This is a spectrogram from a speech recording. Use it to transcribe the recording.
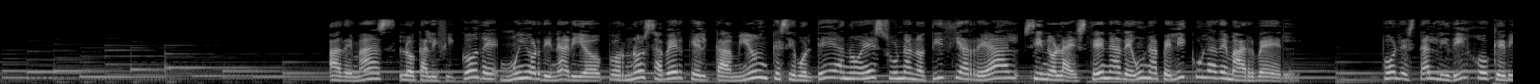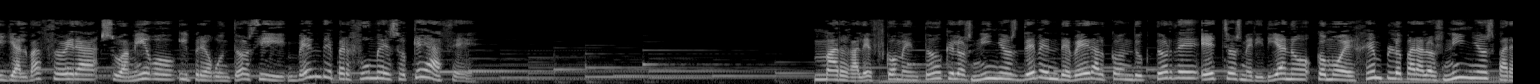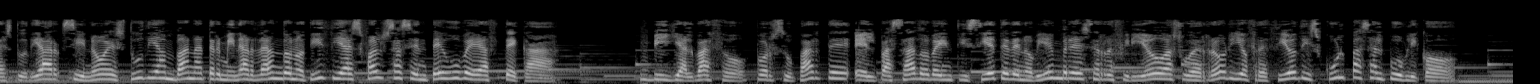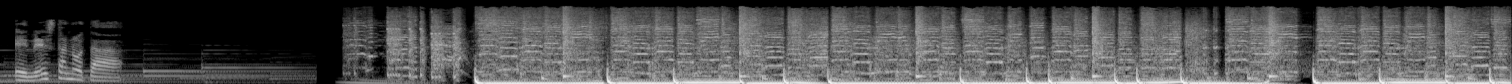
Además, lo calificó de «muy ordinario» por no saber que el camión que se voltea no es una noticia real, sino la escena de una película de Marvel. Paul Stanley dijo que Villalbazo era su amigo, y preguntó si vende perfumes o qué hace. Margalef comentó que los niños deben de ver al conductor de Hechos Meridiano como ejemplo para los niños para estudiar, si no estudian van a terminar dando noticias falsas en TV Azteca. Villalbazo, por su parte, el pasado 27 de noviembre se refirió a su error y ofreció disculpas al público. En esta nota,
